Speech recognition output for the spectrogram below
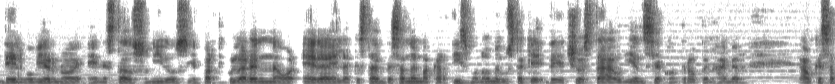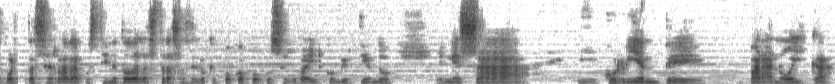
del gobierno en Estados Unidos y en particular en una era en la que estaba empezando el macartismo, ¿no? Me gusta que de hecho esta audiencia contra Oppenheimer, aunque esa puerta cerrada, pues tiene todas las trazas de lo que poco a poco se va a ir convirtiendo en esa eh, corriente paranoica,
